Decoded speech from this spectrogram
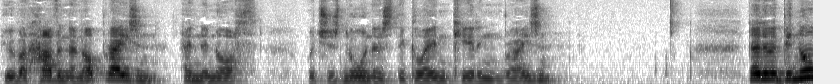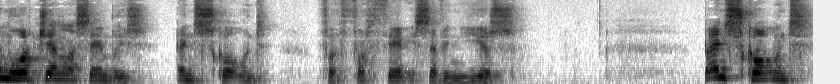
who were having an uprising in the north, which is known as the Glencairn Rising. Now, there would be no more General Assemblies in Scotland for, for 37 years. But in Scotland,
